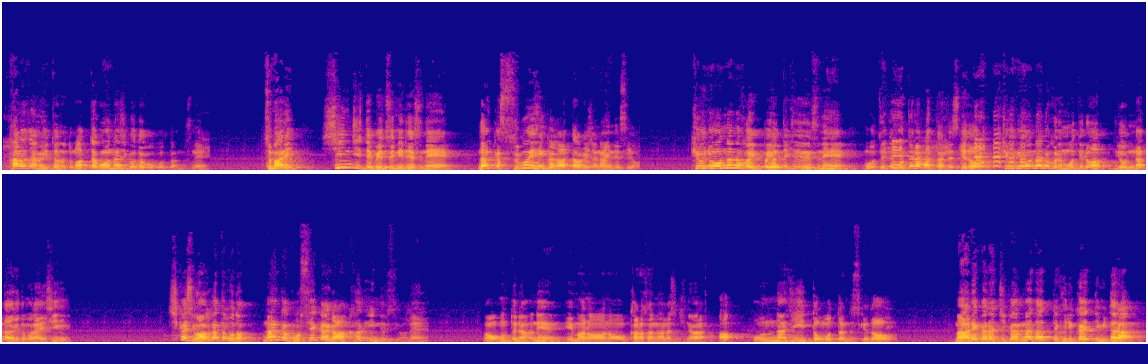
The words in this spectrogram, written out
き花ちゃんが言ったのと全く同じことが起こったんですね。つまり信じて別にですねなんかすごい変化があったわけじゃないんですよ。急に女の子がいっぱい寄ってきてですねもう全然モテなかったんですけど 急に女の子にモテるようになったわけでもないししかし分かったことはなんかこう世界が明るいんですよね。まあ、本当にね今のあのカナさんの話聞きながらあ同じと思ったんですけど、まあ、あれから時間が経って振り返ってみたら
